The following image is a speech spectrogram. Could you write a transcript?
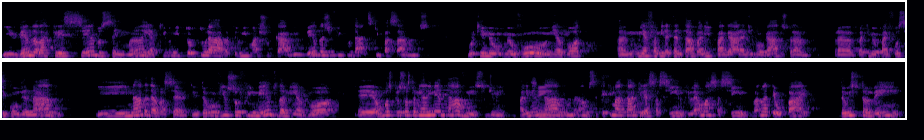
e vendo ela crescendo sem mãe, aquilo me torturava, aquilo me machucava. E vendo as dificuldades que passávamos, porque meu meu avô, minha avó a minha família tentava ali pagar advogados para que meu pai fosse condenado e nada dava certo. Então eu via o sofrimento da minha avó. É, algumas pessoas também alimentavam isso de mim. Alimentavam, Sim. não, você tem que matar aquele assassino, que ele é um assassino, lá não é teu pai. Então isso também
